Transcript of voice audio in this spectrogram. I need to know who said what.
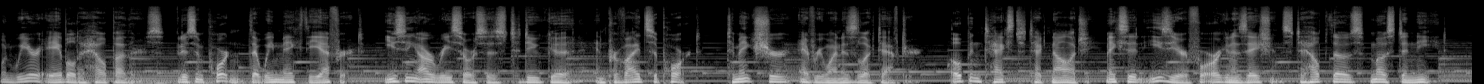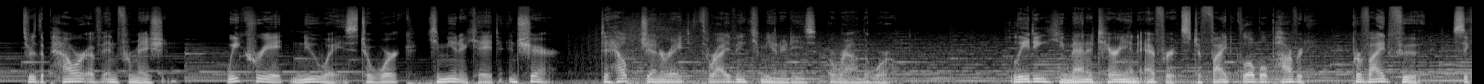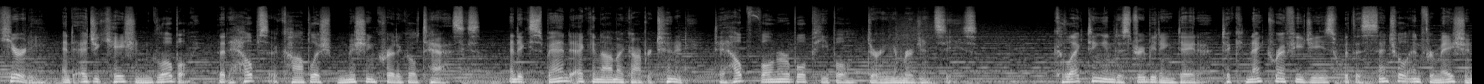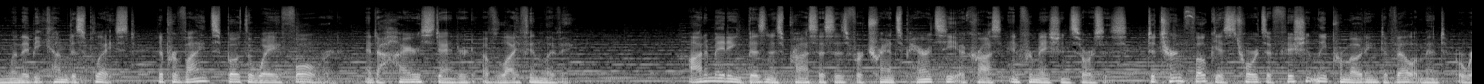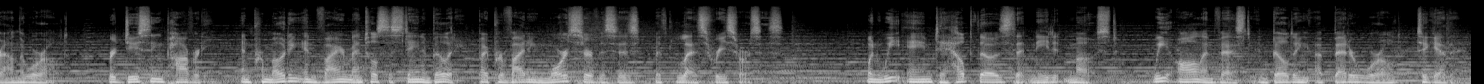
Speaker 1: When we are able to help others, it is important that we make the effort, using our resources to do good and provide support to make sure everyone is looked after. OpenText technology makes it easier for organizations to help those most in need. Through the power of information, we create new ways to work, communicate, and share to help generate thriving communities around the world. Leading humanitarian efforts to fight global poverty, provide food, security, and education globally that helps accomplish mission critical tasks and expand economic opportunity to help vulnerable people during emergencies. Collecting and distributing data to connect refugees with essential information when they become displaced that provides both a way forward and a higher standard of life and living automating business processes for transparency across information sources to turn focus towards efficiently promoting development around the world, reducing poverty, and promoting environmental sustainability by providing more services with less resources. When we aim to help those that need it most, we all invest in building a better world together.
